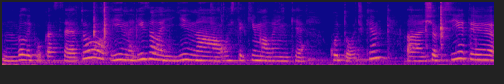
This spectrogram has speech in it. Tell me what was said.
велику касету і нарізала її на ось такі маленькі куточки, е, щоб сіяти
